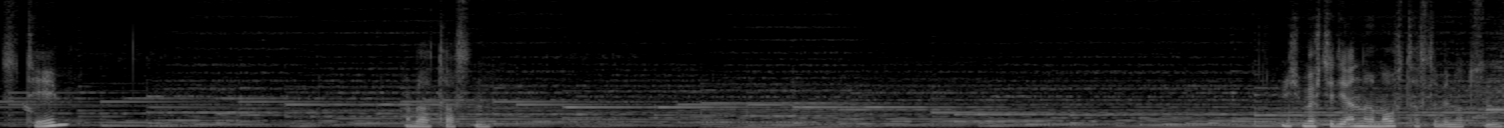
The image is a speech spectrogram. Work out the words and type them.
System. Aber Tasten. Ich möchte die andere Maustaste benutzen.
